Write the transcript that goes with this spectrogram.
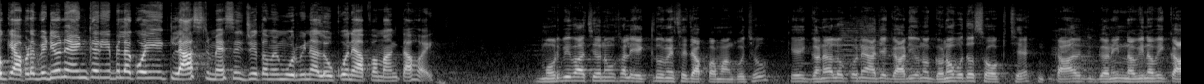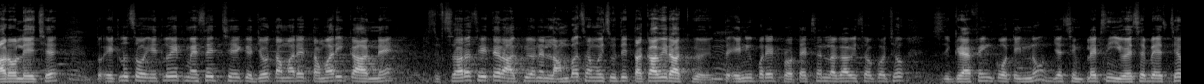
ઓકે, આપણે વિડીયોને એન્ડ કરીએ પહેલાં કોઈ એક લાસ્ટ મેસેજ જે તમે મોરબીના લોકોને આપવા માંગતા હોય. મોરબી વાસીઓને હું ખાલી એટલું મેસેજ આપવા માંગુ છું કે ઘણા લોકોને આજે ગાડીઓનો ઘણો બધો શોખ છે. કાર, ઘણી નવી નવી કારો લે છે. તો એટલું એટલું એક મેસેજ છે કે જો તમારે તમારી કારને સરસ રીતે રાખવી અને લાંબા સમય સુધી ટકાવી રાખવી હોય તો એની ઉપર એક પ્રોટેક્શન લગાવી શકો છો. ગ્રાફિંગ કોટિંગનું જે સિમ્પ્લેક્સની યુએસએ બેઝ છે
